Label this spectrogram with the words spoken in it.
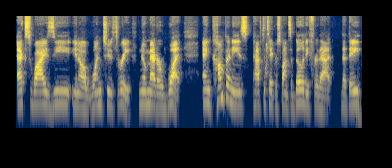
X, Y, Z, you know, one, two, three, no matter what. And companies have to take responsibility for that, that they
